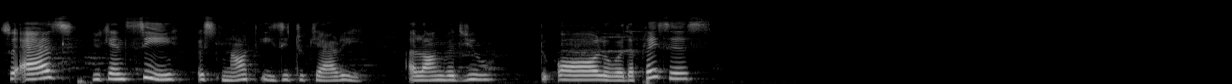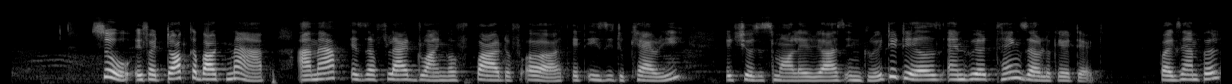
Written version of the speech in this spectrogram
So as you can see, it's not easy to carry along with you to all over the places. So, if I talk about map, a map is a flat drawing of part of earth. It's easy to carry. It shows small areas in great details and where things are located. For example,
